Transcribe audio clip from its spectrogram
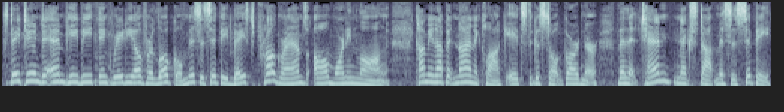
Stay tuned to MPB Think Radio for local Mississippi based programs all morning long. Coming up at 9 o'clock, it's the Gestalt Gardener. Then at 10, Next Stop Mississippi.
